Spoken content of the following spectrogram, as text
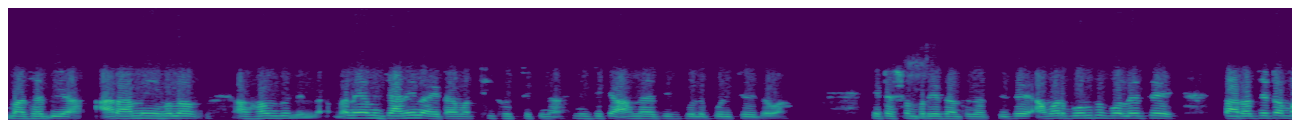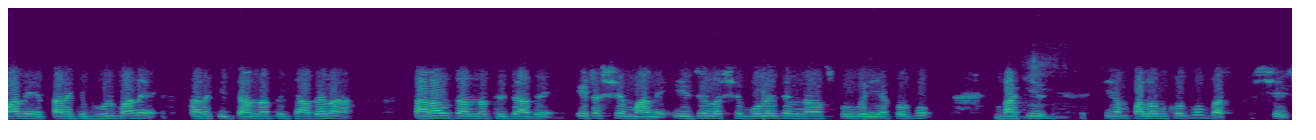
মাঝহাবিয়া আর আমি হলাম আলহামদুলিল্লাহ মানে আমি জানি না এটা আমার ঠিক হচ্ছে কিনা নিজেকে আহলে হাদিস বলে পরিচয় দেওয়া। এটা সম্পর্কে জানতে চাচ্ছি যে আমার বন্ধু বলে যে তারা যেটা মানে তারা কি ভুল মানে তারা কি জান্নাতে যাবে না? তারাও জান্নাতে যাবে এটা সে মানে এই জন্য সে বলে যে আমি নামাজ পড়ব ইয়া করব বাকি সিয়াম পালন করব বাস শেষ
